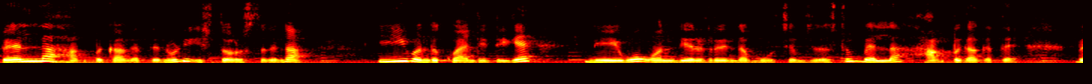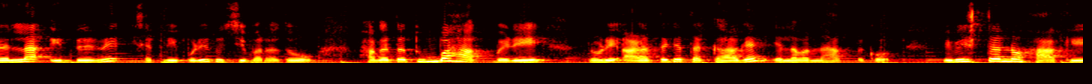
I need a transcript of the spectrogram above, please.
ಬೆಲ್ಲ ಹಾಕಬೇಕಾಗತ್ತೆ. ನೋಡಿ, ಇಷ್ಟು ತೋರಿಸ್ತದಿಲ್ಲ ಈ ಒಂದು ಕ್ವಾಂಟಿಟಿಗೆ ನೀವು ಒಂದೆರಡರಿಂದ ಮೂರು ಚಮಚದಷ್ಟು ಬೆಲ್ಲ ಹಾಕಬೇಕಾಗತ್ತೆ. ಬೆಲ್ಲ ಇದ್ರೇ ಚಟ್ನಿ ಪುಡಿ ರುಚಿ ಬರೋದು. ಹಾಗಂತ ತುಂಬ ಹಾಕಬೇಡಿ. ನೋಡಿ, ಅಳತೆಗೆ ತಕ್ಕ ಹಾಗೆ ಎಲ್ಲವನ್ನು ಹಾಕಬೇಕು. ಇವಿಷ್ಟನ್ನು ಹಾಕಿ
